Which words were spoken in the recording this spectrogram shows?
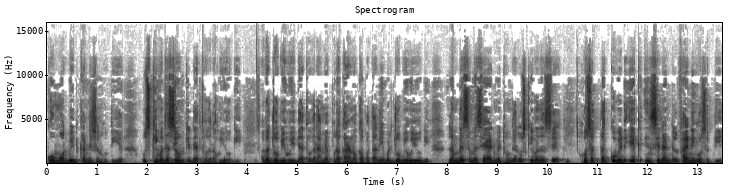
कोमोरबिड कंडीशन होती है। उसकी वजह से उनकी डेथ वगैरह हुई होगी। अगर जो भी हुई डेथ वगैरह, हमें पूरा कारणों का पता नहीं है बट जो भी हुई होगी, लंबे समय से एडमिट होंगे और उसकी वजह से हो सकता है कोविड एक इंसिडेंटल फाइंडिंग हो सकती है।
